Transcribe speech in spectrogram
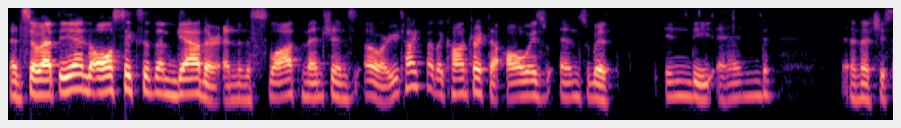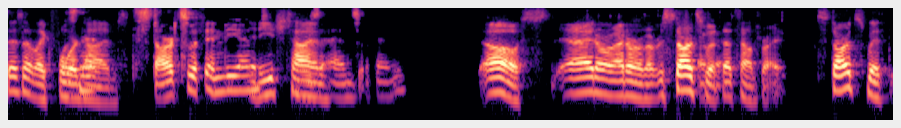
And so at the end, all six of them gather, and then the sloth mentions, "Oh, are you talking about the contract that always ends with 'in the end'?" And then she says that like 4 Wasn't it? times. Starts with in the end. And each time- it ends with in. Oh, I don't, I don't remember. It Starts with. That sounds right. Starts with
